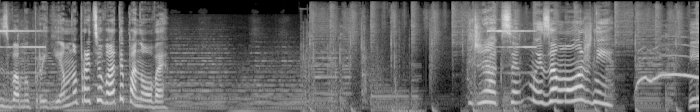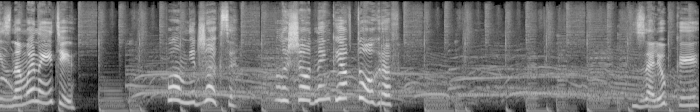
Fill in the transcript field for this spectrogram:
З вами приємно працювати, панове. Джаксе, ми заможні. І знамениті. Помні, Джаксе, лише одненький автограф. Залюбки.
